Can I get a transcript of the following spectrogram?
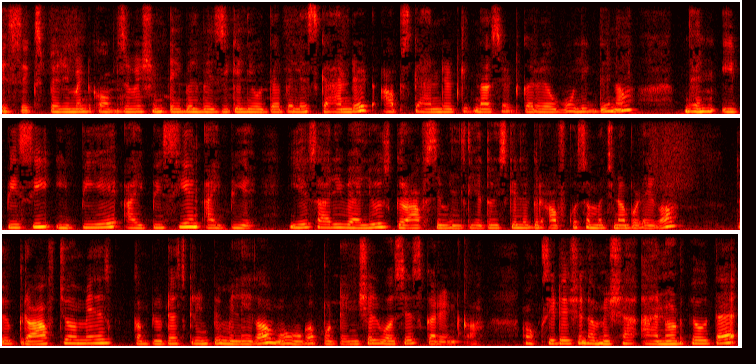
इस एक्सपेरिमेंट का ऑब्जर्वेशन टेबल बेसिकली होता है, पहले स्कैन रेट आप स्कैन रेट कितना सेट कर रहे हो वो लिख देना then EPC EPA IPC and IPA ये सारी वैल्यूज़ ग्राफ से मिलती है तो इसके लिए ग्राफ को समझना पड़ेगा। तो ग्राफ जो हमें कंप्यूटर स्क्रीन पे मिलेगा, वो होगा पोटेंशियल वर्सेस करंट का। ऑक्सीडेशन हमेशा एनोड पे होता है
